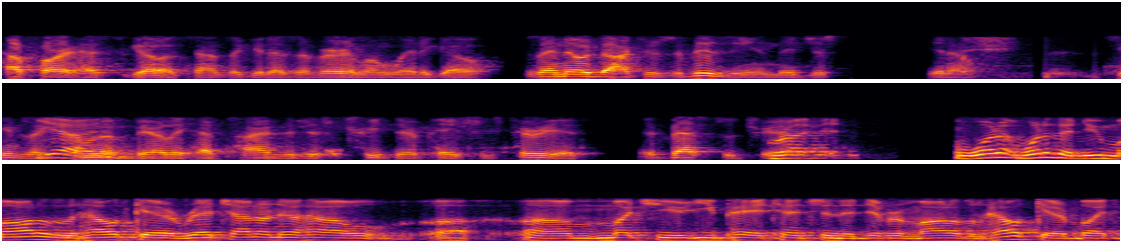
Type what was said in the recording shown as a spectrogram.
how far it has to go. It sounds like it has a very long way to go because I know doctors are busy and they just you know it seems like yeah, some of them barely have time to just treat their patients. Period. At best to treat. Right. One one of the new models of healthcare, Rich. I don't know how uh, um, much you, you pay attention to different models of healthcare, but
